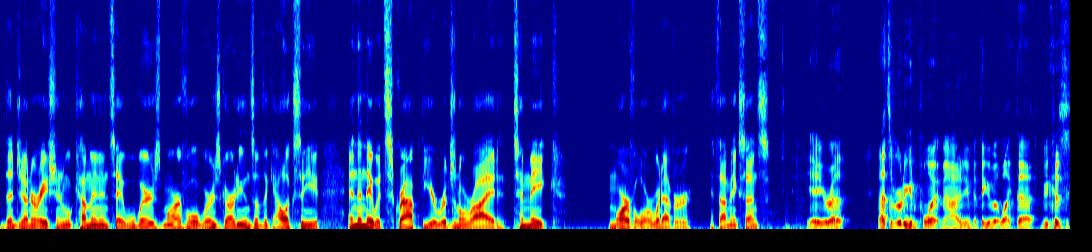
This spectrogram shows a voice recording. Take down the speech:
the generation will come in and say, "Well, where's Marvel? Where's Guardians of the Galaxy?" And then they would scrap the original ride to make Marvel or whatever, if that makes sense. Yeah, you're right. That's a pretty good point, man. I didn't even think of it like that because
